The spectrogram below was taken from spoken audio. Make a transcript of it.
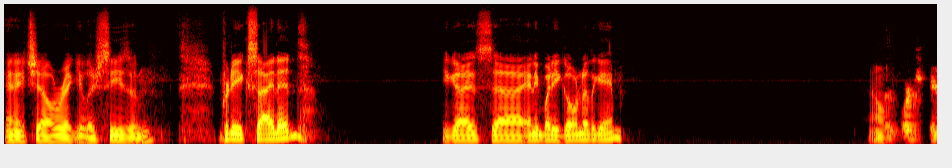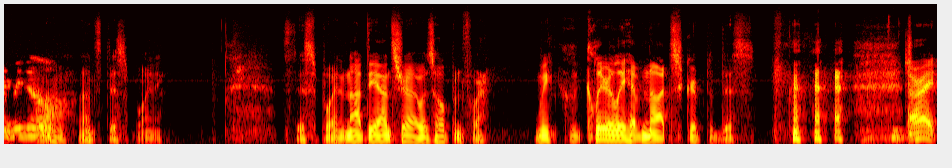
NHL regular season. Pretty excited. You guys, uh, anybody going to the game? Oh. Unfortunately, no. Oh, that's disappointing. It's disappointing. Not the answer I was hoping for. We cl- clearly have not scripted this. All right.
